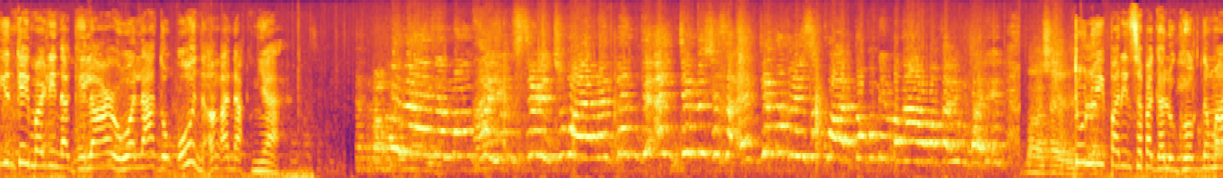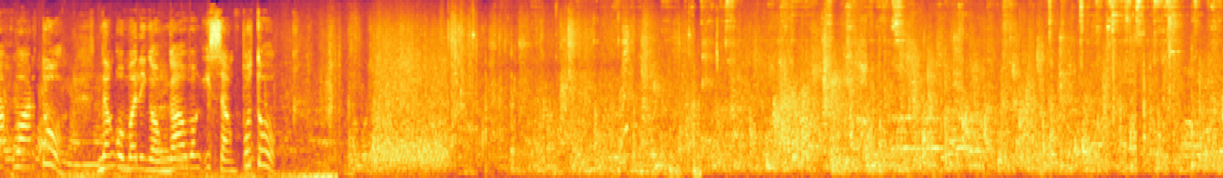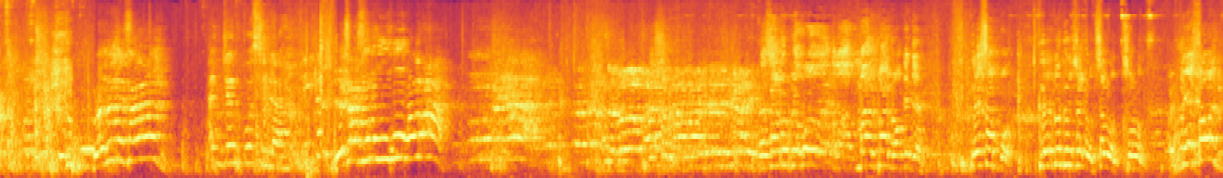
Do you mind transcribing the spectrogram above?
Ayon kay Marlene Aguilar, wala doon ang anak niya. Wala naman kayong search warrant. Nandiyan, andyan na siya sa, andyan na kayo sa kwarto kung may mga hawak kayong baril. Tuloy pa rin sa paghalughog ng mga kwarto nang umalingaw-ngawang isang putok. Andyan po sila. Yes, sumuko ka na! Nasa loob na po. Ah, Man, man, okay Nasaan po? Nandun doon sa loob, sa loob, sa loob. Jason!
